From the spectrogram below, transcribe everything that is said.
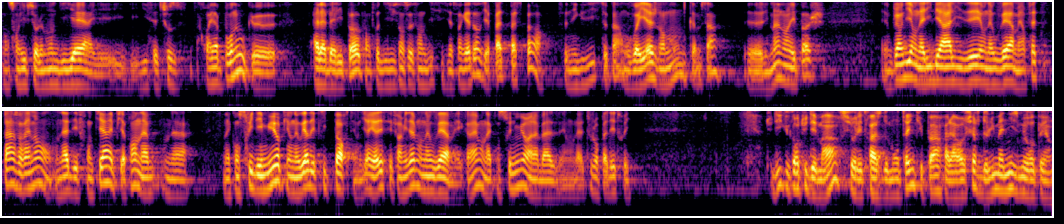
dans son livre sur le monde d'hier, il, dit cette chose incroyable pour nous que à la belle époque, entre 1870 et 1914, il n'y a pas de passeport, ça n'existe pas. On voyage dans le monde comme ça, euh, les mains dans les poches. Donc là, on dit on a libéralisé, on a ouvert, mais en fait, pas vraiment. On a des frontières, et puis après, on a, on a, on a construit des murs, puis on a ouvert des petites portes. Et on dit regardez, c'est formidable, on a ouvert, mais quand même, on a construit le mur à la base, et on l'a toujours pas détruit. Tu dis que quand tu démarres sur les traces de montagne, tu pars à la recherche de l'humanisme européen.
